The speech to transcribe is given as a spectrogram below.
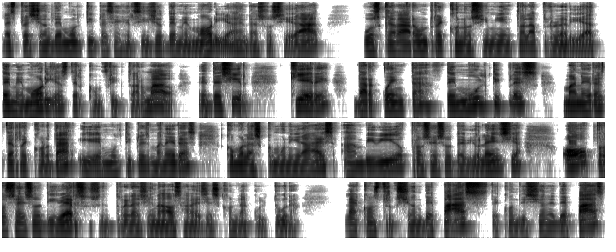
la expresión de múltiples ejercicios de memoria en la sociedad, busca dar un reconocimiento a la pluralidad de memorias del conflicto armado, es decir, quiere dar cuenta de múltiples maneras de recordar y de múltiples maneras como las comunidades han vivido procesos de violencia o procesos diversos relacionados a veces con la cultura. La construcción de paz, de condiciones de paz,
